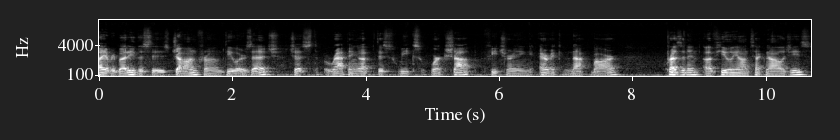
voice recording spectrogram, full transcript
Hi, everybody. This is John from Dealer's Edge, just wrapping up this week's workshop featuring Erik Nachbahr, president of Helion Technologies.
